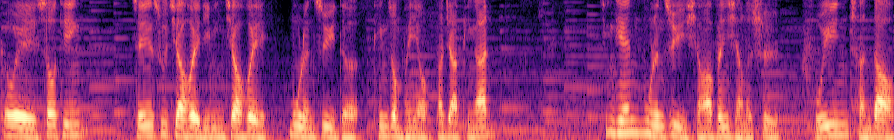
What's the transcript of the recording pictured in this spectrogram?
各位收听真耶稣教会黎明教会牧人之语的听众朋友，大家平安。今天牧人之语想要分享的是福音传到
